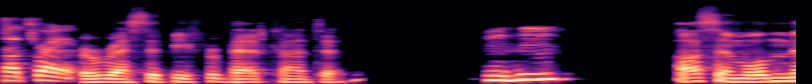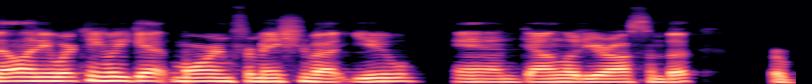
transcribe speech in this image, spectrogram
That's right. A recipe for bad content. Mm-hmm. Awesome. Well, Melanie, where can we get more information about you and download your awesome book or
